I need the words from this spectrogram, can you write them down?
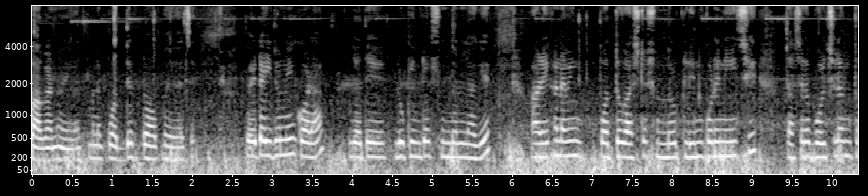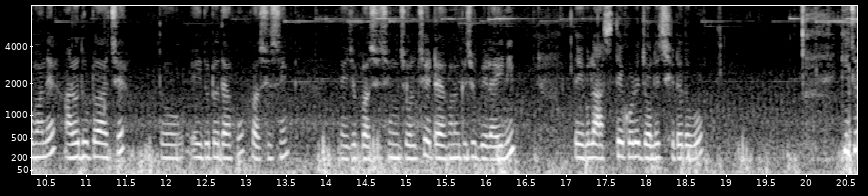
বাগান হয়ে গেছে মানে পদ্মের টপ হয়ে গেছে। তো এটা এই জন্যই করা, যাতে লুকিংটা সুন্দর লাগে। আর এখানে আমি পদ্ম গাছটা সুন্দর ক্লিন করে নিয়েছি। সাথে বলছিলাম তোমাদের আরও দুটো আছে। তো এই দুটো দেখো প্রসেসিং এই যে প্রসেসিং চলছে, এটা এখনও কিছু বেরায়নি। তো এগুলো আস্তে করে জলে ছেড়ে দেবো। কিছু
